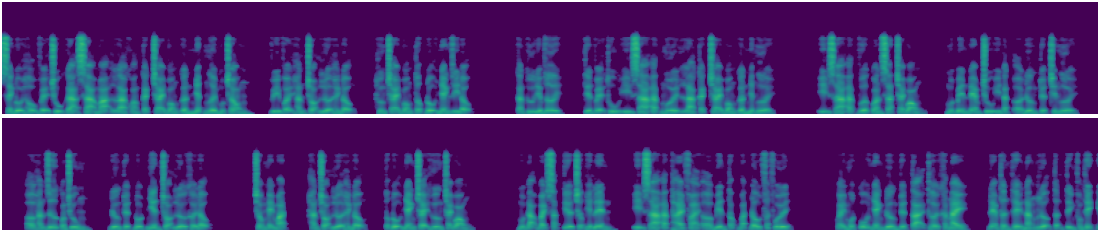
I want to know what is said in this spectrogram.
Xanh đội hậu vệ trụ gạ xạ mạ là khoảng cách trái bóng gần nhất người một trong, vì vậy hắn chọn lựa hành động, hướng trái bóng tốc độ nhanh di động. Căn cứ điểm rơi, tiền vệ thủ ý sa ác mới là cách trái bóng gần nhất người. Ý sa ác vừa quan sát trái bóng, một bên đem chú ý đặt ở đường tuyệt trên người. Ở hắn dư quang trung, đường tuyệt đột nhiên chọn lựa khởi động. Trong nháy mắt, hắn chọn lựa hành động, tốc độ nhanh chạy hướng trái bóng. Một đạo bạch sắc tia chớp hiện lên ý sa áp hai phải ở biên tóc bắt đầu phất phới quấy một cỗ nhanh đường tuyệt tại thời khắc này đem thân thể năng lượng tận tình phóng thích.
